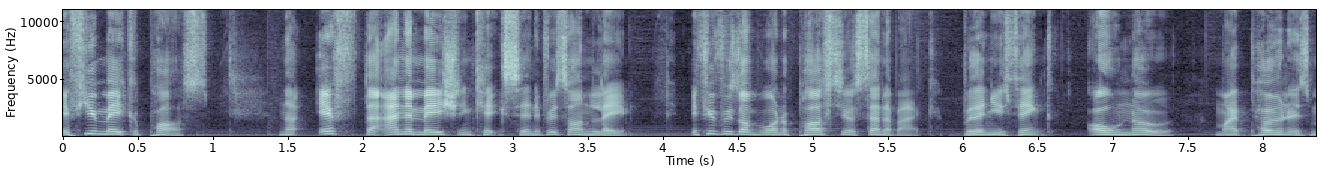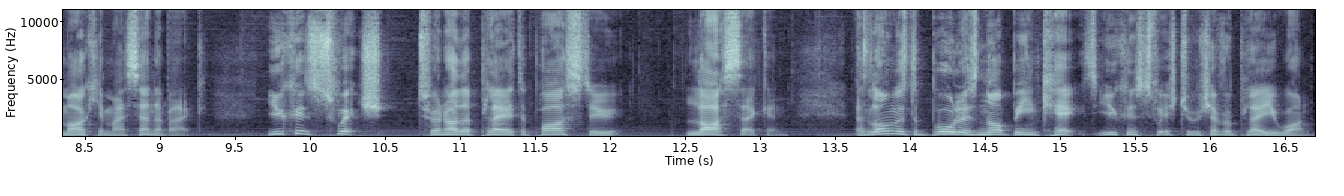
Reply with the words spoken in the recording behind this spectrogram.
if you make a pass, now if the animation kicks in, if it's on late, if you, for example, want to pass to your centre back, but then you think, oh no, my opponent is marking my centre back, you can switch to another player to pass to last second. As long as the ball is not being kicked, you can switch to whichever player you want.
